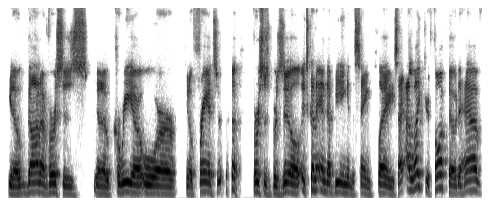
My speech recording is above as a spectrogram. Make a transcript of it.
you know Ghana versus you know Korea or you know France versus Brazil, it's going to end up being in the same place. I, I like your thought, though, to have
